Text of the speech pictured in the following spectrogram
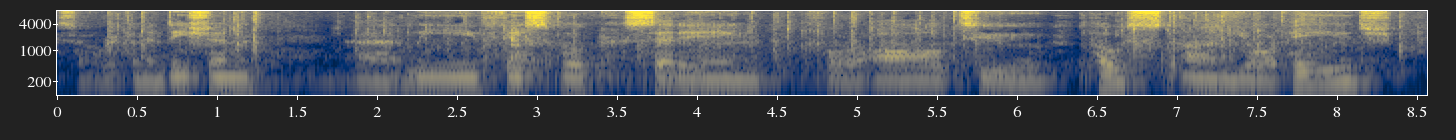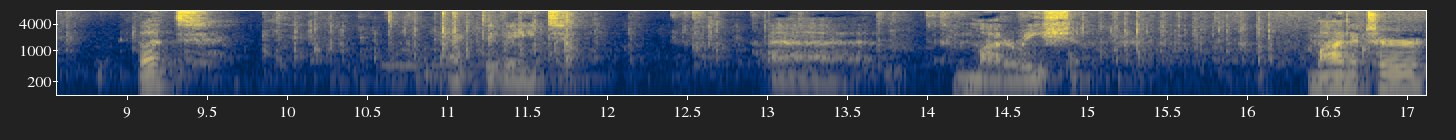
So recommendation, uh, leave Facebook setting for all to post on your page, but activate uh, moderation. Monitor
